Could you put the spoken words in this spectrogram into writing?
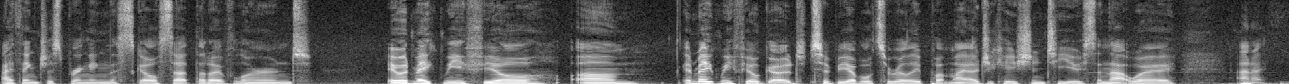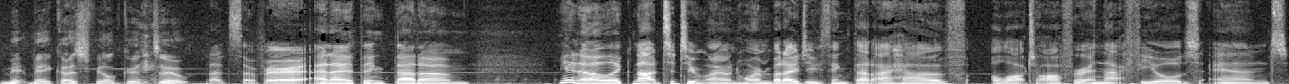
I think just bringing the skill set that I've learned, it would make me feel um, it'd make me feel good to be able to really put my education to use in that way and I make us feel good too. that's so fair. And I think that um, you know, like not to toot my own horn, but I do think that I have a lot to offer in that field, and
